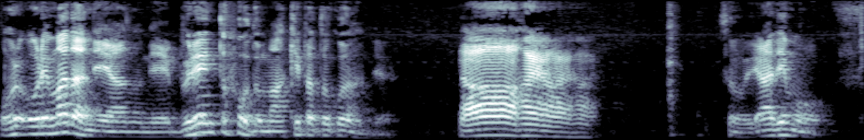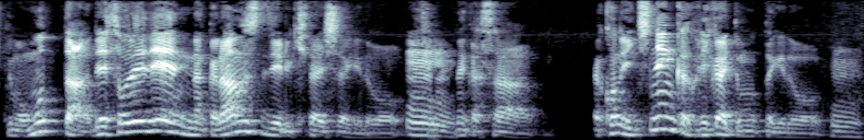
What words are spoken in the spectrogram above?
俺俺まだねあのねブレントフォード負けたとこなんだよ。ああはいはいはい。そういやでもでも思った。でそれでなんかラムスデール期待したけど、うん。なんかさこの1年間振り返って思ったけどうん。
